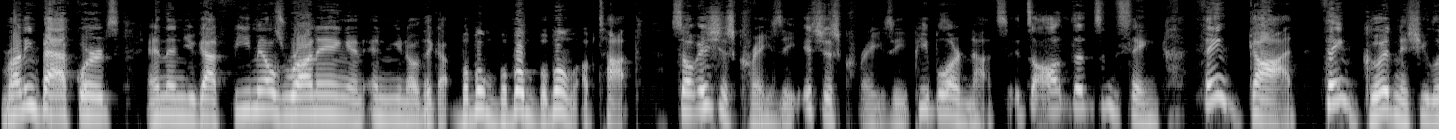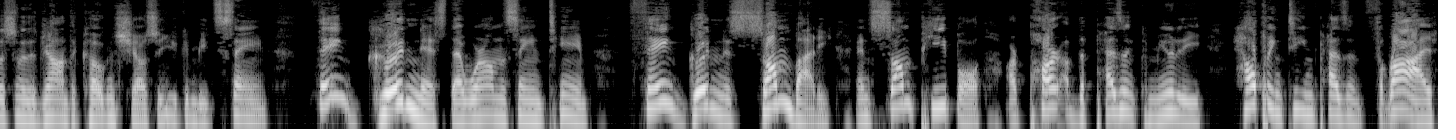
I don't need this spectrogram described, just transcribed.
running backwards. And then you got females running and, and you know, they got boom, boom, boom, boom, boom up top. So it's just crazy. It's just crazy. People are nuts. It's all that's insane. Thank God. Thank goodness you listen to the Jonathan Kogan show so you can be sane. Thank goodness that we're on the same team. Thank goodness somebody and some people are part of the peasant community helping Team Peasant thrive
